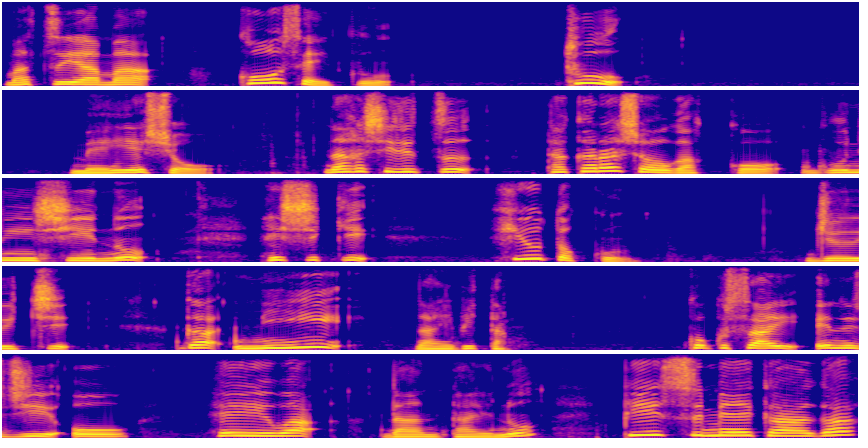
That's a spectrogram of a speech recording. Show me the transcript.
松山康生君2名誉賞那覇市立宝小学校5人市のへしきヒュート君11が2位内ビタン国際 NGO 平和団体のピースメーカーが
